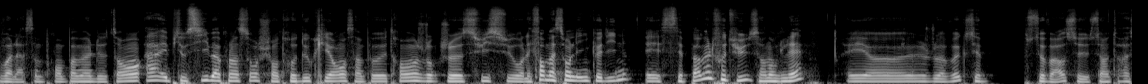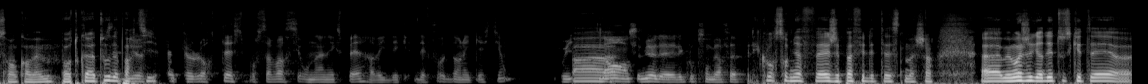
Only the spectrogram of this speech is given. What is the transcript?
voilà, ça me prend pas mal de temps. Ah, et puis aussi, bah, pour l'instant, je suis entre deux clients, c'est un peu étrange. Donc je suis sur les formations de LinkedIn et c'est pas mal foutu, c'est en anglais. Et euh, je dois avouer que c'est ça va, c'est intéressant quand même. En tout cas, toute la partie. fait que leur test pour savoir si on a un expert avec des, des fautes dans les questions. Oui. Ah. Non, c'est mieux, les, les cours sont bien faits. Les cours sont bien faits, j'ai pas fait les tests, machin. Euh, mais moi, j'ai gardé tout ce qui était. euh,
